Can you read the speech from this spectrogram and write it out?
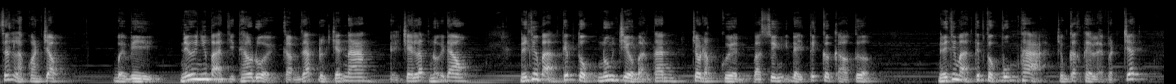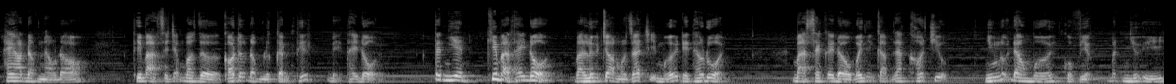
rất là quan trọng bởi vì nếu như bạn chỉ theo đuổi cảm giác được chấn an để che lấp nỗi đau, nếu như bạn tiếp tục nuông chiều bản thân cho đặc quyền và suy nghĩ đầy tích cực ảo tưởng, nếu như bạn tiếp tục buông thả trong các thể loại vật chất hay hoạt động nào đó, thì bạn sẽ chẳng bao giờ có được động lực cần thiết để thay đổi. Tất nhiên, khi bạn thay đổi và lựa chọn một giá trị mới để theo đuổi, bạn sẽ khởi đầu với những cảm giác khó chịu, những nỗi đau mới của việc bất như ý.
